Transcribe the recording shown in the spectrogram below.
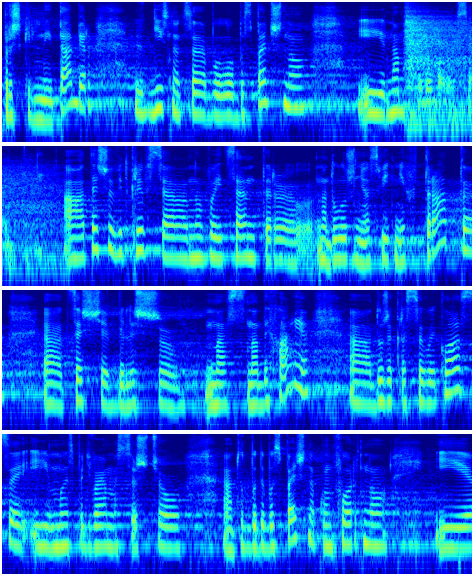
пришкільний табір. Дійсно, це було безпечно і нам сподобалося. А те, що відкрився новий центр надолуження освітніх втрат, е, це ще більш нас надихає. Е, Дуже красивий клас, і ми сподіваємося, що е, тут буде безпечно, комфортно, і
